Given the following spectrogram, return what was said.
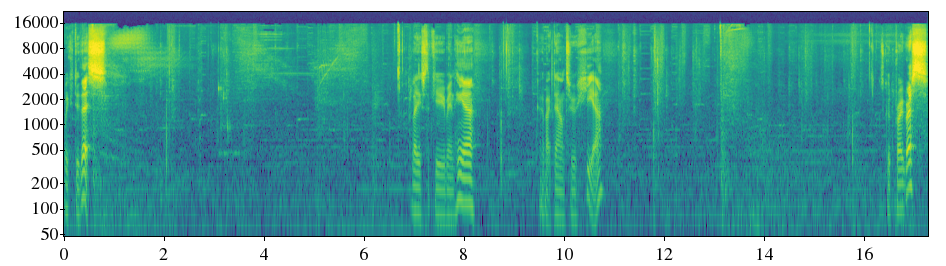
We could do this. Place the cube in here. Go back down to here. It's good progress.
